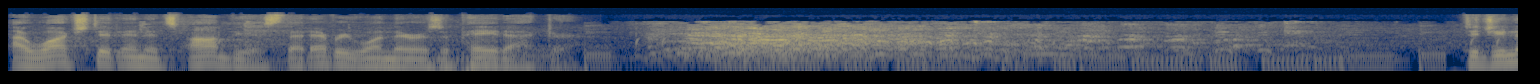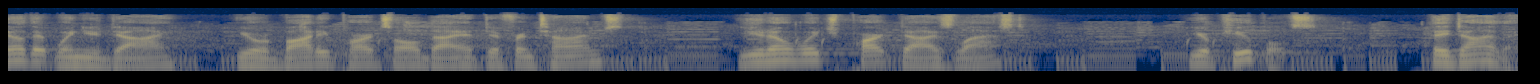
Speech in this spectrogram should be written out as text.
I watched it and it's obvious that everyone there is a paid actor. Did you know that when you die, your body parts all die at different times? You know which part dies last? Your pupils. They dilate.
